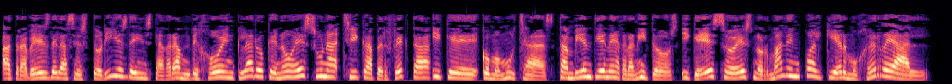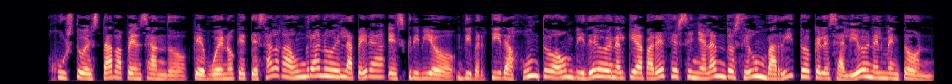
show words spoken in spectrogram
A través de las stories de Instagram dejó en claro que no es una chica perfecta, y que, como muchas, también tiene granitos, y que eso es normal en cualquier mujer real. Justo estaba pensando, qué bueno que te salga un grano en la pera, escribió, divertida junto a un video en el que aparece señalándose un barrito que le salió en el mentón.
